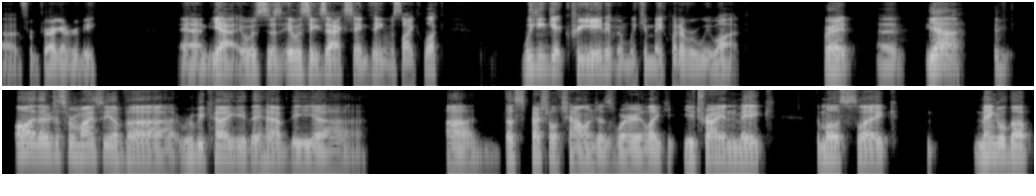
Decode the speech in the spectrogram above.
uh, from Dragon Ruby, and yeah, it was just, it was the exact same thing. It was like, look, we can get creative and we can make whatever we want. right. Uh, Yeah. If, oh, that just reminds me of uh Ruby Kaigi. They have the uh uh the special challenges where like you try and make the most like mangled up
